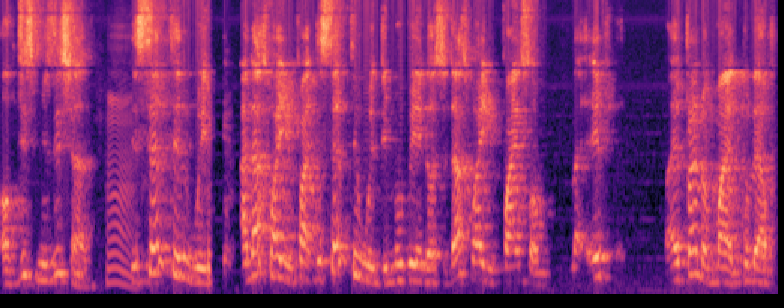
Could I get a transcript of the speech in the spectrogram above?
of this musician. Hmm. The same thing with, and that's why you find the same thing with the movie industry. That's why you find some. Like if a friend of mine could have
